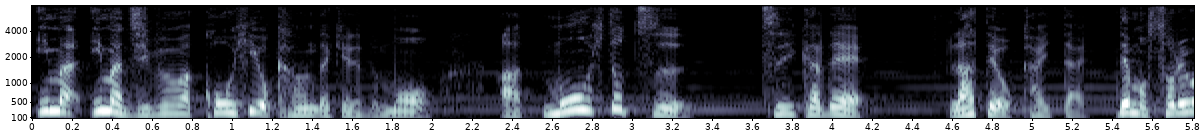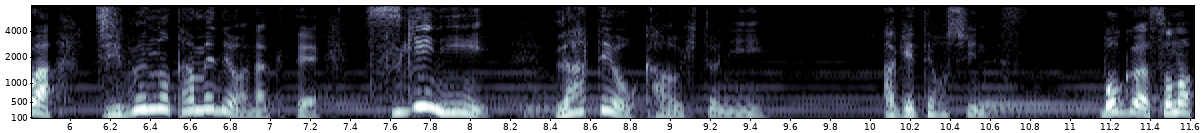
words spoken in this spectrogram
今今自分はコーヒーを買うんだけれどもあもう一つ追加でラテを買いたい。でもそれは自分のためではなくて次にラテを買う人にあげてほしいんです。僕はその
